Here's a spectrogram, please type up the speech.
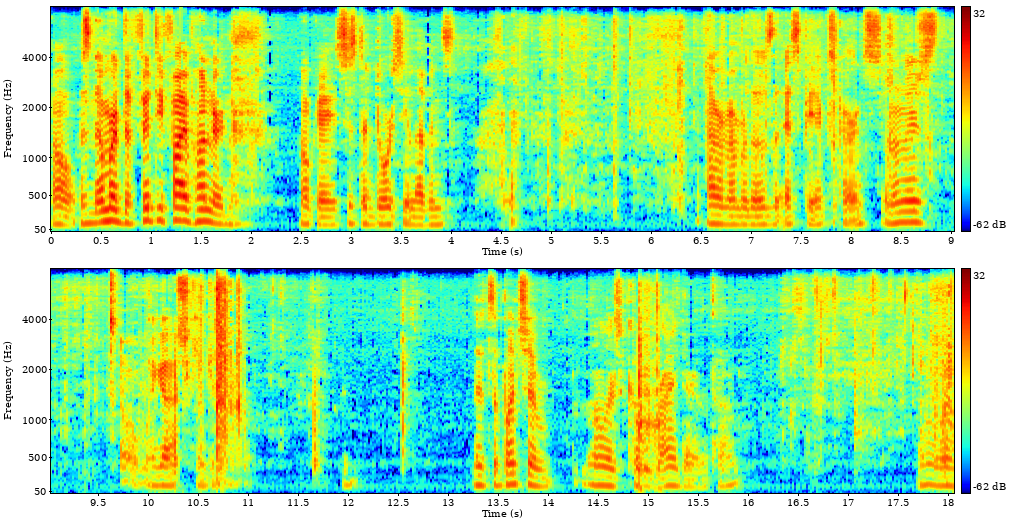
Oh, it's numbered the 5500. okay, it's just a Dorsey 11s. I remember those, the SPX cards. And then there's, oh my gosh, can't get it. It's a bunch of, oh, there's a Kobe Bryant there at the top. I don't know,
